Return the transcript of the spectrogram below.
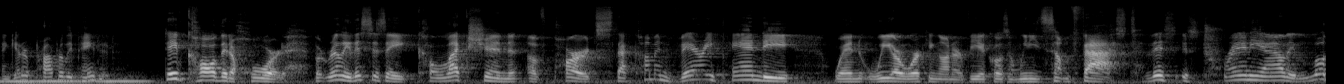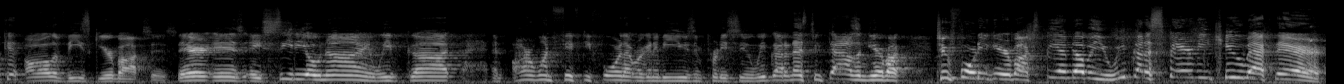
and get her properly painted. Dave called it a hoard, but really this is a collection of parts that come in very handy when we are working on our vehicles and we need something fast. This is Tranny Alley. Look at all of these gearboxes. There is a CD09. We've got an R154 that we're gonna be using pretty soon. We've got an S2000 gearbox, 240 gearbox, BMW. We've got a spare VQ back there.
